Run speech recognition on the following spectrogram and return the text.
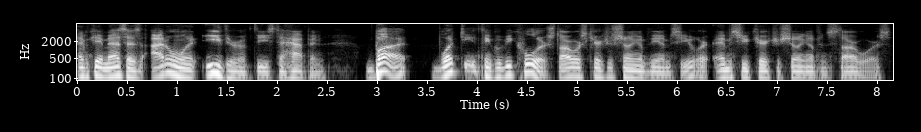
MK Matt says I don't want either of these to happen. But what do you think would be cooler? Star Wars characters showing up in the MCU or MCU characters showing up in Star Wars?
